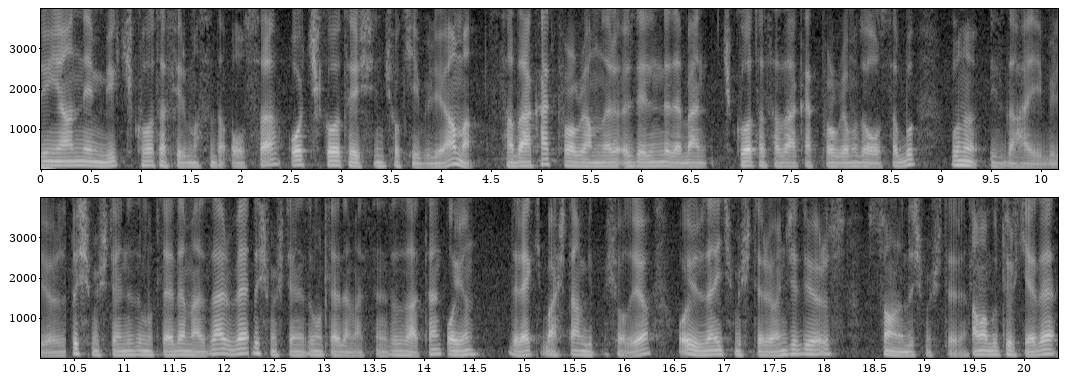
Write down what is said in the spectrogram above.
Dünyanın en büyük çikolata firması da olsa o çikolata işini çok iyi biliyor ama sadakat programları özelinde de ben çikolata sadakat programı da olsa bu bunu biz daha iyi biliyoruz. Dış müşterinizi mutlu edemezler ve dış müşterinizi mutlu edemezseniz de zaten oyun direkt baştan bitmiş oluyor. O yüzden iç müşteri önce diyoruz sonra dış müşteri. Ama bu Türkiye'de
